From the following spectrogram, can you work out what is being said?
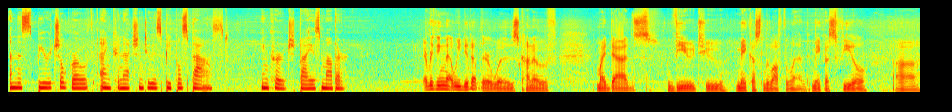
and the spiritual growth and connection to his people's past encouraged by his mother. Everything that we did up there was kind of my dad's view to make us live off the land, make us feel uh,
